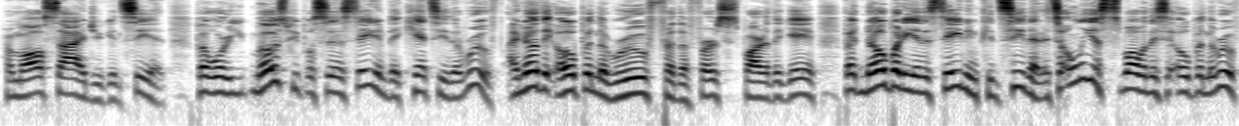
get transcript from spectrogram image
from all sides. You can see it. But where you, most people sit in the stadium, they can't see the roof. I know they open the roof for the first part of the game, but nobody in the stadium can see that. It's only a small when they say open the roof.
